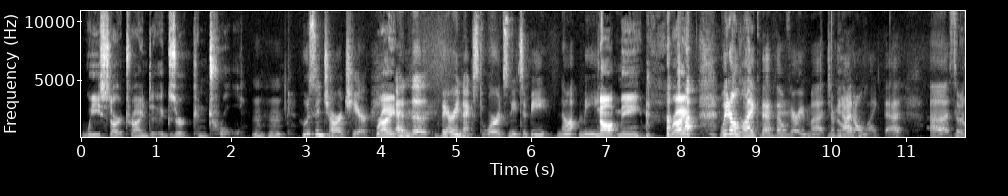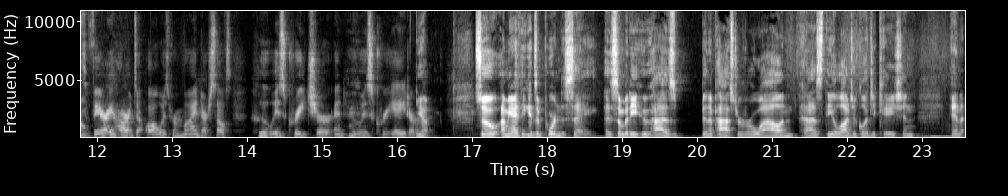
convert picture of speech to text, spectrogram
we start trying to exert control. Mm-hmm. Who's in charge here? Right. And the very next words need to be not me. Not me. Right. We don't like that though mm-hmm. very much. I mean, I don't like that. Uh, so No. it's very hard to always remind ourselves who is creature and who mm-hmm. is creator. Yep. So, I mean, I think it's important to say, as somebody who has been a pastor for a while and has theological education, and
